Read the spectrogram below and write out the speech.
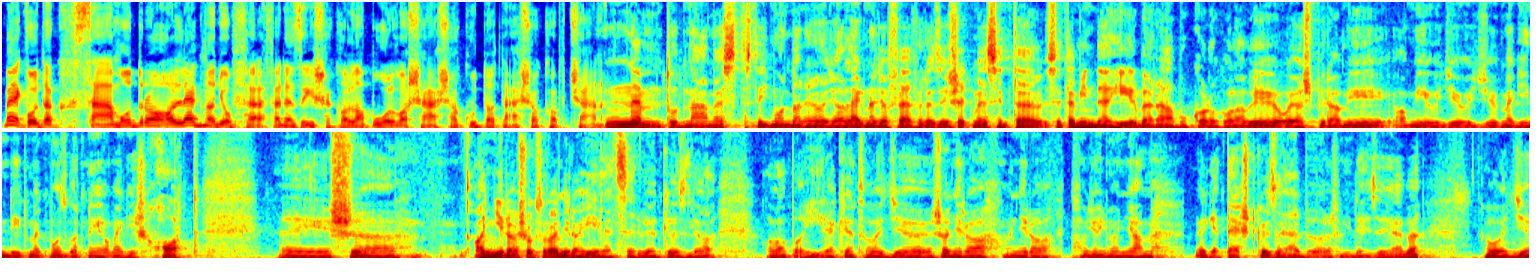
Melyek voltak számodra a legnagyobb felfedezések a lap olvasása, kutatása kapcsán? Nem tudnám ezt, ezt így mondani, hogy a legnagyobb felfedezések, mert szinte, szinte minden hírben rábukkolok valami olyasmire, ami, ami úgy, úgy megindít, megmozgat, néha meg is hat és annyira, sokszor annyira életszerűen közli a, a lap a híreket, hogy, és annyira, annyira, hogy úgy mondjam, igen, test közelből idézőjelbe, hogy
